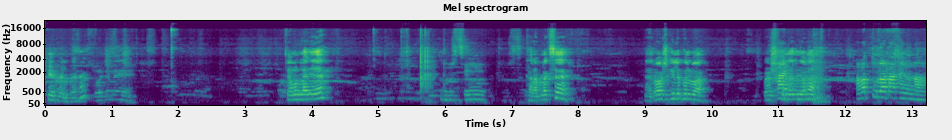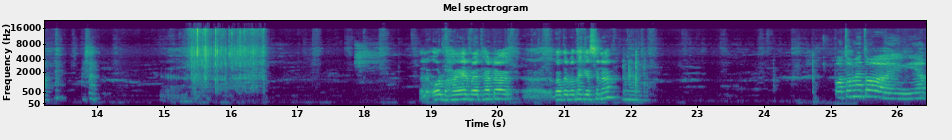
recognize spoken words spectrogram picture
খেয়ে ফেলবে হ্যাঁ? কেমন লাগে? ধরছে খারাপ লাগছে? রস গিলে ফেলবা। রস ফেলে দিও না। আবার তুলাটা খাইও না। তাহলে ওর ভাইয়ের ব্যথাটা দাঁতের ব্যথা গেছে না? প্রথমে তো ইয়ার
